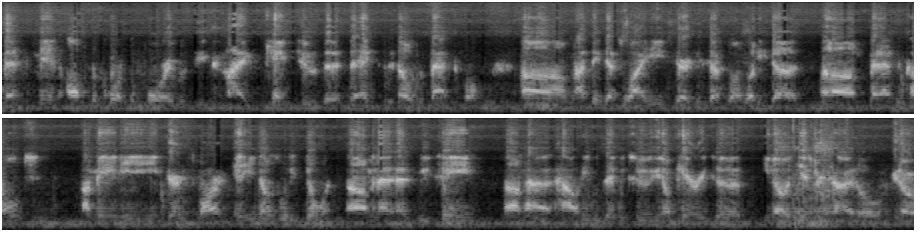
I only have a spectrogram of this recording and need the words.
best men off the court before it was even like came to the, the O's of basketball. Um, I think that's why he's very successful in what he does. Um, but as a coach, I mean, he, he's very smart and he knows what he's doing. Um, and as we've seen, um, how, how he was able to, you know, carry to, you know, a district title, you know,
